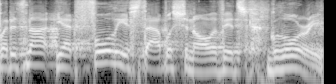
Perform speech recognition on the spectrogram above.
but it's not yet fully established in all of its glory.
